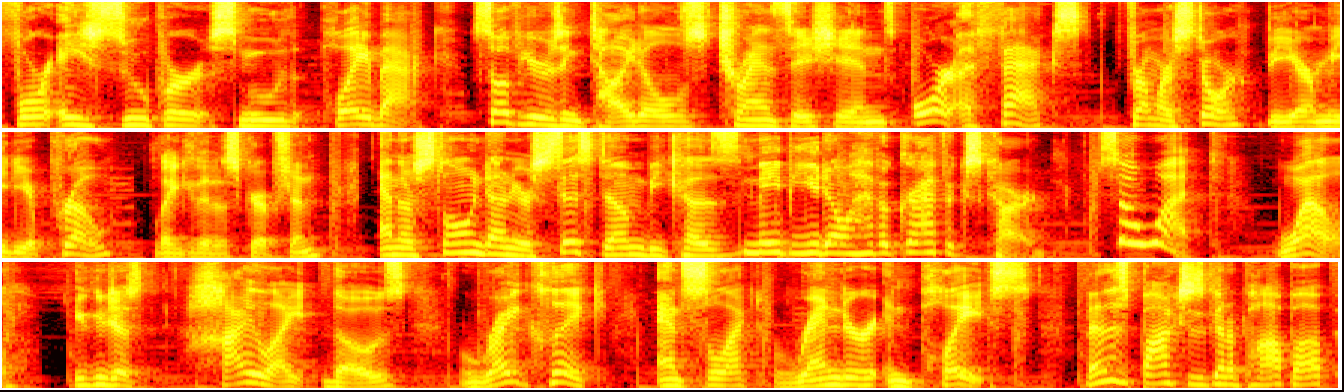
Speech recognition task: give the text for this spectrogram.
for a super smooth playback. So if you're using titles, transitions, or effects from our store, BR Media Pro, link in the description, and they're slowing down your system because maybe you don't have a graphics card. So what? Well, you can just highlight those, right click, and select render in place. Then this box is gonna pop up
